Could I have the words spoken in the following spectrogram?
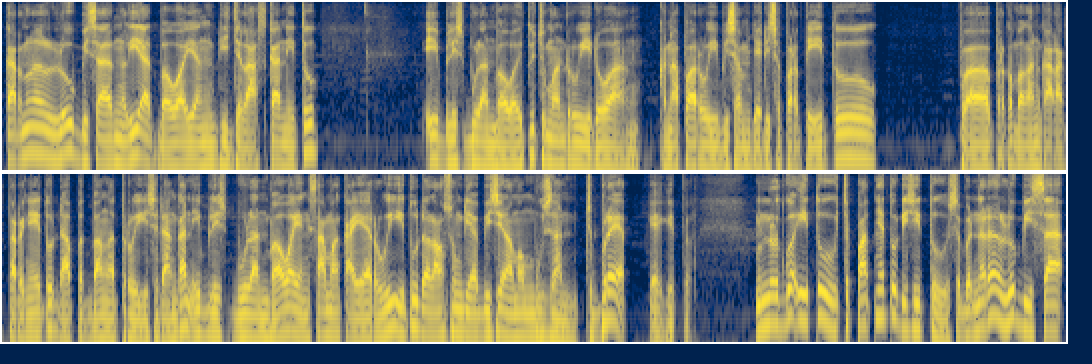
karena lu bisa ngelihat bahwa yang dijelaskan itu iblis bulan bawah itu cuma Rui doang. Kenapa Rui bisa menjadi seperti itu? Perkembangan karakternya itu dapat banget Rui. Sedangkan iblis bulan bawah yang sama kayak Rui itu udah langsung dihabisin sama Muzan. Jebret kayak gitu. Menurut gua itu cepatnya tuh di situ. Sebenarnya lu bisa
